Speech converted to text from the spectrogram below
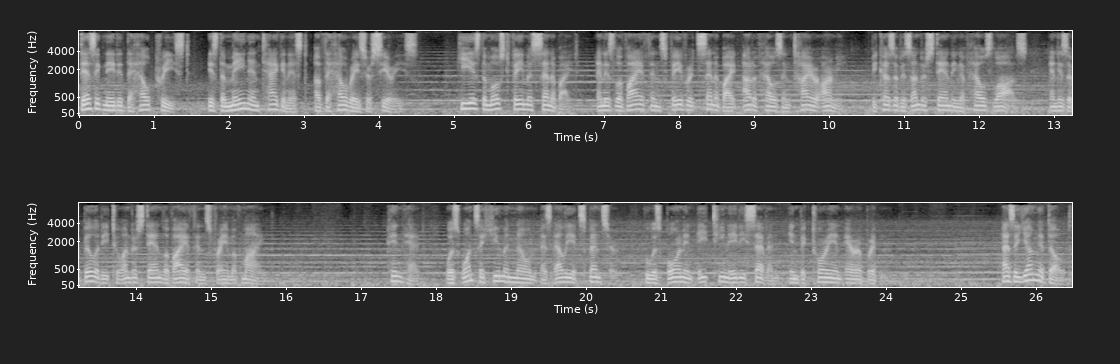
designated the Hell Priest, is the main antagonist of the Hellraiser series. He is the most famous Cenobite, and is Leviathan's favorite Cenobite out of Hell's entire army, because of his understanding of Hell's laws, and his ability to understand Leviathan's frame of mind. Pinhead, was once a human known as Elliot Spencer, who was born in 1887 in Victorian-era Britain. As a young adult,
